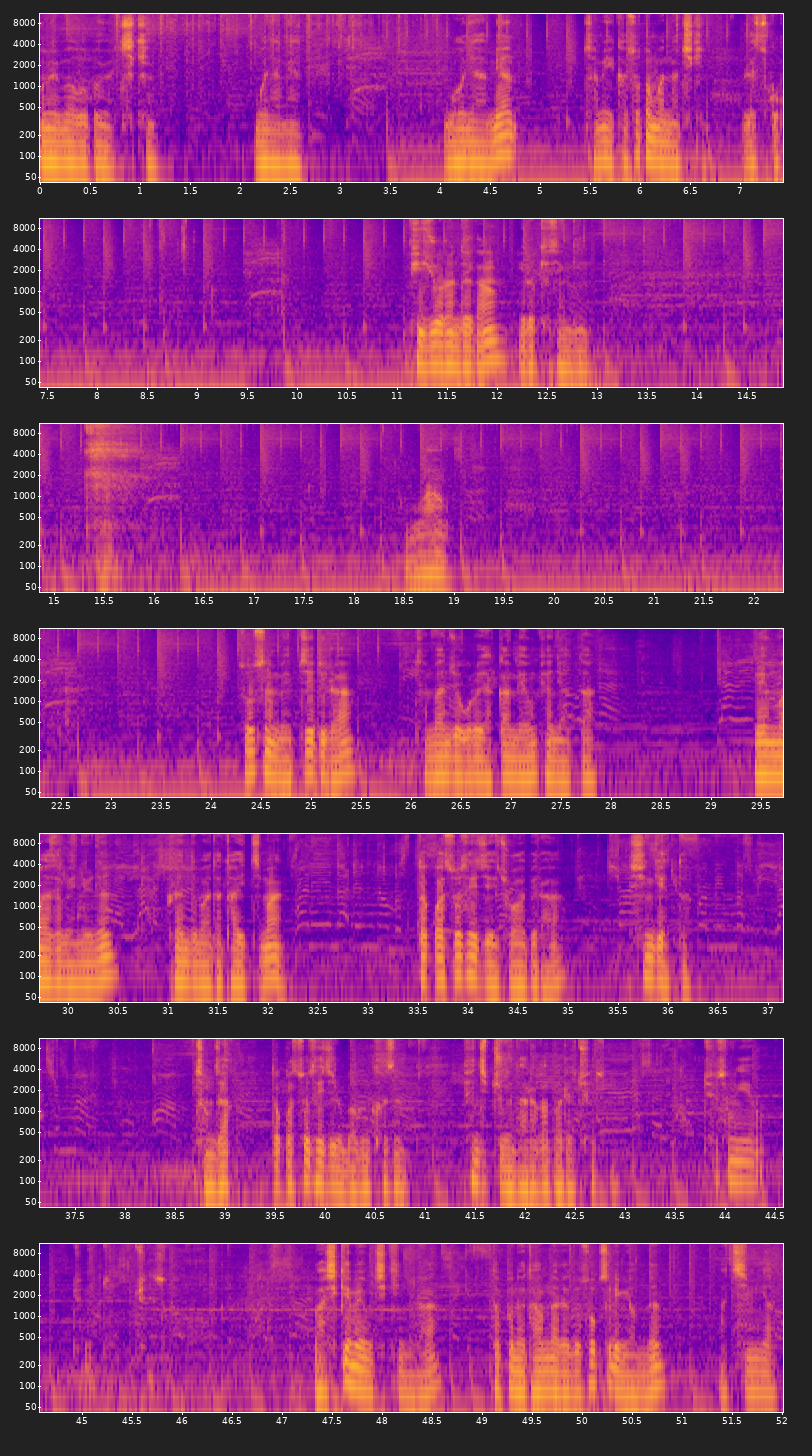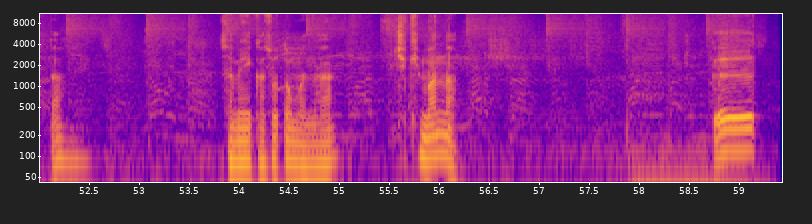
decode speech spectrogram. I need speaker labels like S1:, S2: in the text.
S1: 오늘 먹어볼 치킨 뭐냐면 뭐냐면 자메이카 소떡 맛난 치킨. 렛츠고 비주얼한 대강 이렇게 생긴. 크. 와우. 소스는 맵찔이라 전반적으로 약간 매운 편이었다 매운맛의 메뉴는 브랜드마다 다 있지만 떡과 소세지의 조합이라 신기했다. 정작 떡과 소세지를 먹은 컷은 편집 중에 날아가 버려 죄송. 죄송해요. 죄, 죄, 죄송. 맛있게 매운 치킨이라 덕분에 다음날에도 속쓰림이 없는 아침이었다. 자메이카 소떡 맛나 치킨 맛나 끝.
